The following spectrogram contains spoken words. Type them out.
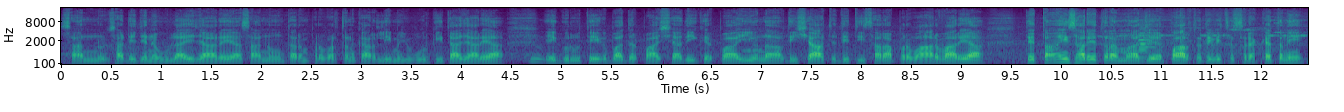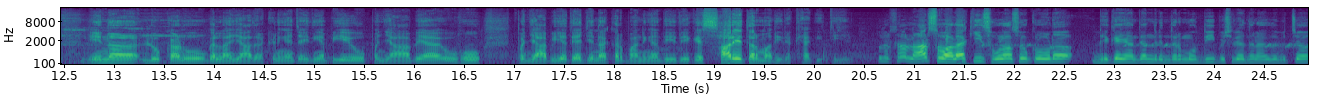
ਸਾਨੂੰ ਸਾਡੇ ਜਨੇਊ ਲਾਏ ਜਾ ਰਹੇ ਆ ਸਾਨੂੰ ਧਰਮ ਪਰਿਵਰਤਨ ਕਰਨ ਲਈ ਮਜਬੂਰ ਕੀਤਾ ਜਾ ਰਿਹਾ ਇਹ ਗੁਰੂ ਤੇਗ ਬਹਾਦਰ ਪਾਤਸ਼ਾਹ ਦੀ ਕਿਰਪਾ ਆਈ ਉਹਨਾਂ ਆਪਦੀ ਸ਼ਹਾਦਤ ਦਿੱਤੀ ਸਾਰਾ ਪਰਿਵਾਰ ਵਾਰਿਆ ਤੇ ਤਾਂ ਹੀ ਸਾਰੇ ਧਰਮ ਅੱਜ ਭਾਰਤ ਦੇ ਵਿੱਚ ਸੁਰੱਖਿਅਤ ਨੇ। ਇਹਨਾਂ ਲੋਕਾਂ ਨੂੰ ਗੱਲਾਂ ਯਾਦ ਰੱਖਣੀਆਂ ਚਾਹੀਦੀਆਂ ਵੀ ਇਹ ਉਹ ਪੰਜਾਬ ਆ ਉਹ ਪੰਜਾਬੀਅਤ ਹੈ ਜਿਨ੍ਹਾਂ ਕੁਰਬਾਨੀਆਂ ਦੇ ਦੇ ਕੇ ਸਾਰੇ ਧਰਮਾਂ ਦੀ ਰੱਖਿਆ ਕੀਤੀ ਹੈ। ਭੁੱਲਰ ਸਾਹਿਬ ਲਾਸਟ ਸਵਾਲ ਹੈ ਕੀ 1600 ਕਰੋੜ ਦੇ ਕੇ ਜਾਂਦੇ ਆ ਨਰਿੰਦਰ ਮੋਦੀ ਪਿਛਲੇ ਦਿਨਾਂ ਦੇ ਵਿੱਚ?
